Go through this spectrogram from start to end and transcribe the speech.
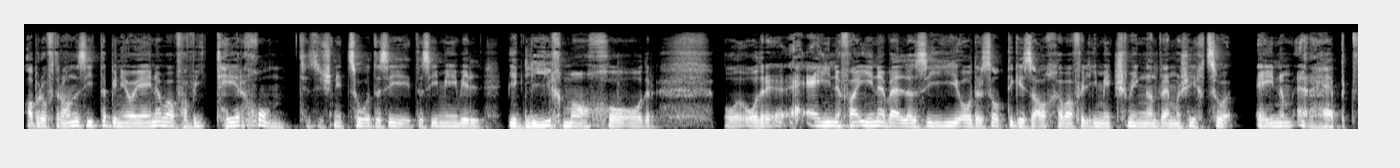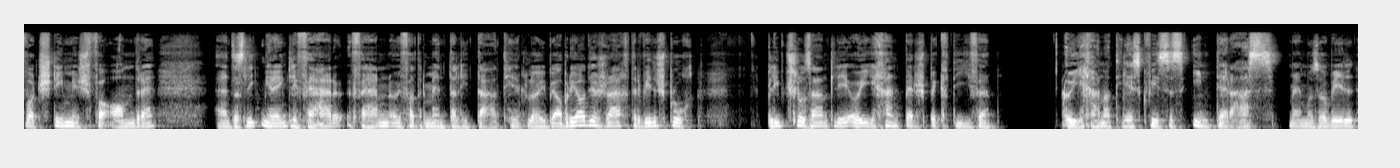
Aber auf der anderen Seite bin ich auch einer, der von weit herkommt. Es ist nicht so, dass ich, dass ich mich will, wie gleich machen oder, oder einer von ihnen will sein oder solche Sachen, die vielleicht mitschwingen. Wenn man sich zu einem erhebt, was die Stimme ist von anderen. Äh, das liegt mir eigentlich fern, fern von der Mentalität her, glaube ich. Aber ja, du hast recht, der Widerspruch bleibt schlussendlich, auch ich habe Perspektive. Auch ich habe natürlich ein gewisses Interesse, wenn man so will.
